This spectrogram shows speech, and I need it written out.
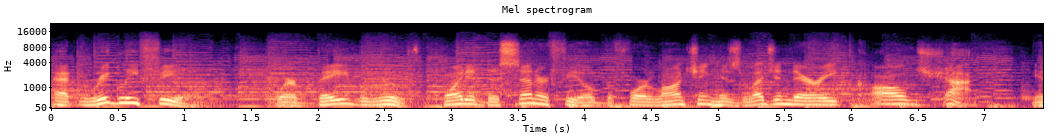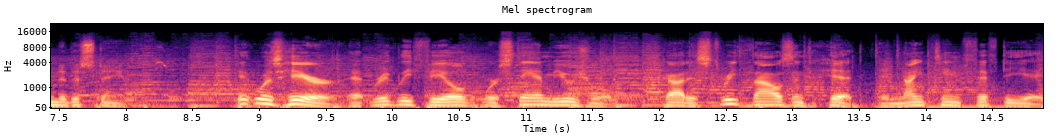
at Wrigley Field, where Babe Ruth pointed to center field before launching his legendary called shot into the stands. It was here at Wrigley Field where Stan Musial got his 3,000th hit in 1958.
